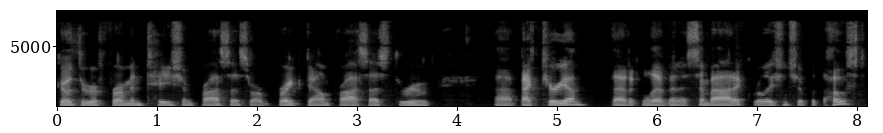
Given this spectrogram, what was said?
go through a fermentation process or a breakdown process through uh, bacteria that live in a symbiotic relationship with the host.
